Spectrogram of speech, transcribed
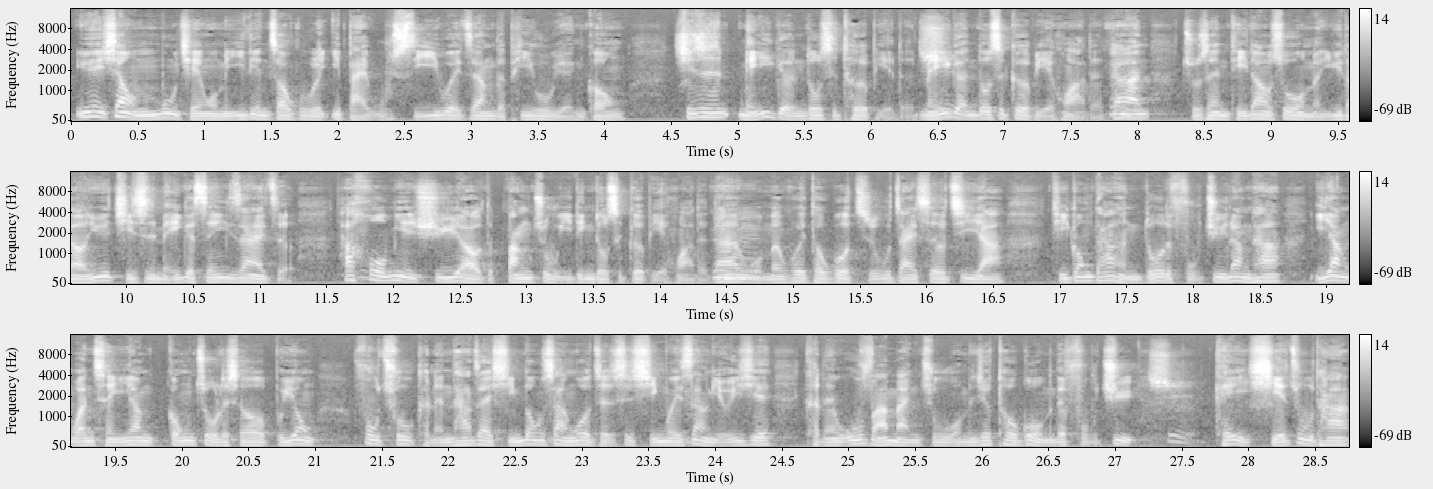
因为像我们目前我们一店照顾了一百五十一位这样的庇护员工，其实每一个人都是特别的，每一个人都是个别化的。当然，主持人提到说我们遇到，因为其实每一个生意障碍者，他后面需要的帮助一定都是个别化的。当然，我们会透过职务在设计啊，提供他很多的辅具，让他一样完成一样工作的时候，不用付出，可能他在行动上或者是行为上有一些可能无法满足，我们就透过我们的辅具，是可以协助他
